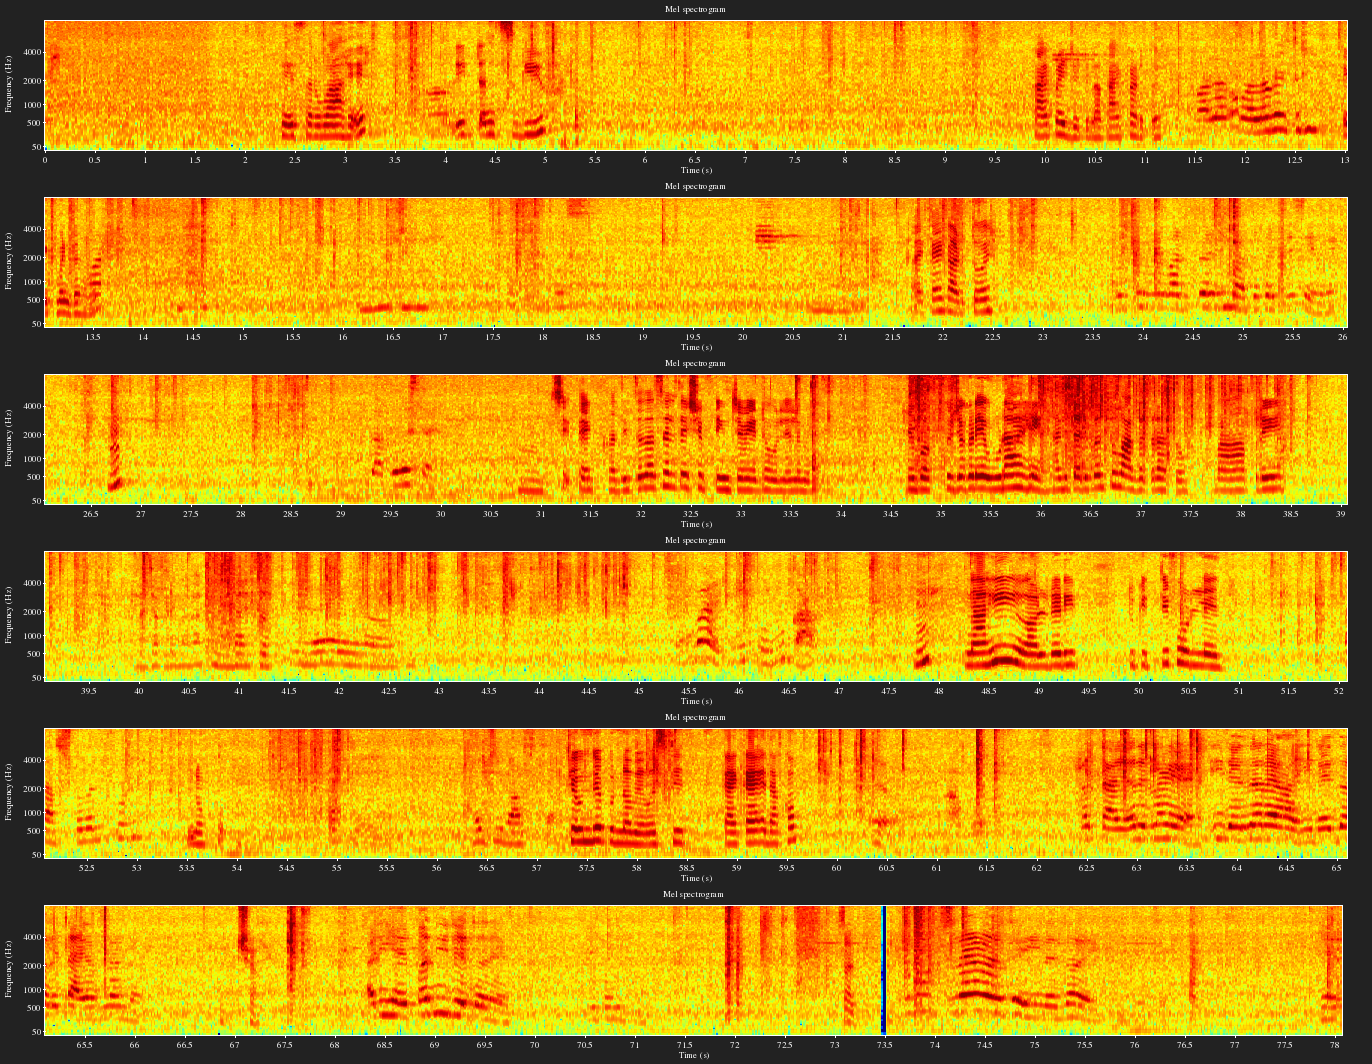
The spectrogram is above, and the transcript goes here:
हे सर्व आहे. रिटर्न्स गिफ्ट काय पाहिजे तुला? काय काढतोय? एक मिनिट. काय काय काढतोय? हं? ते कधीच असेल ते शिफ्टिंगच्या वेळी ठेवलेलं मी. हे बघ तुझ्याकडे एवढं आहे आणि तरी पण तू मागत राहतो. बापरे. माझ्याकडे बघा खेळायचं? नाही ऑलरेडी तू किती फोडलेत राष्ट्रवादी फोडू. नको. हा ठेवून दे पुन्हा व्यवस्थित. काय काय आहे दाखव. हा आहे. इरेझर आहे हा. इरेझर टायरला नाही अच्छा. आणि हे पण इरेझर आहे.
